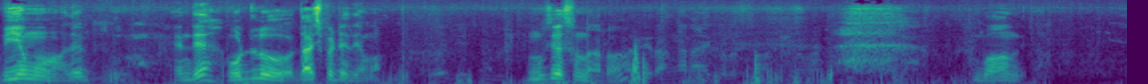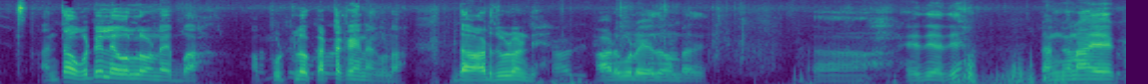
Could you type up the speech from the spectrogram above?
బియ్యము అదే ఏంది? ఒడ్లు దాచిపెట్టేదేమో. మూసేస్తున్నారు. బాగుంది. అంతా ఒకటే లెవెల్లో ఉన్నాయి బా. అప్పట్లో కట్టకైనా కూడా. దా ఆడ చూడండి. ఆడ కూడా ఏదో ఉండదు. ఏది అది? రంగనాయక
